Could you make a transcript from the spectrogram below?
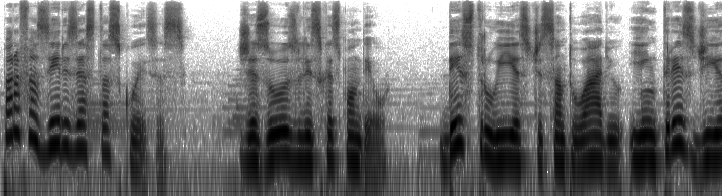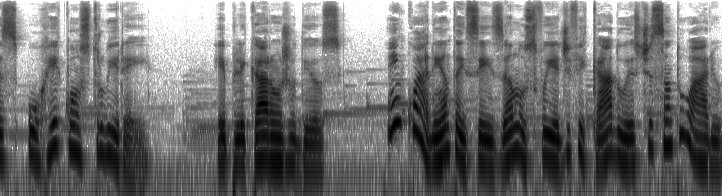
para fazeres estas coisas? Jesus lhes respondeu: Destruí este santuário e em três dias o reconstruirei. Replicaram os judeus: em quarenta e seis anos foi edificado este santuário,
